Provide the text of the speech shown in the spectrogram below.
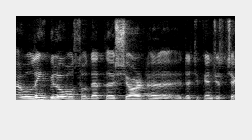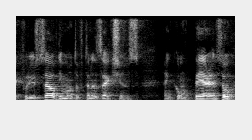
I will link below also that uh, chart uh, that you can just check for yourself the amount of transactions and compare. And so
